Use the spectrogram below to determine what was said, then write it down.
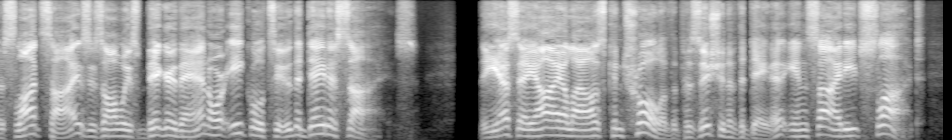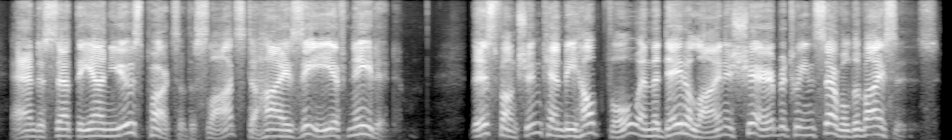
The slot size is always bigger than or equal to the data size. The SAI allows control of the position of the data inside each slot, and to set the unused parts of the slots to high Z if needed. This function can be helpful when the data line is shared between several devices.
